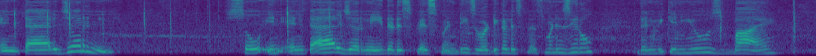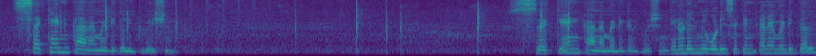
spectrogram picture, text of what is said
entire journey so in entire journey the displacement is vertical displacement is zero then we can use by second kinematical equation second kinematical equation can you tell me what is second kinematical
